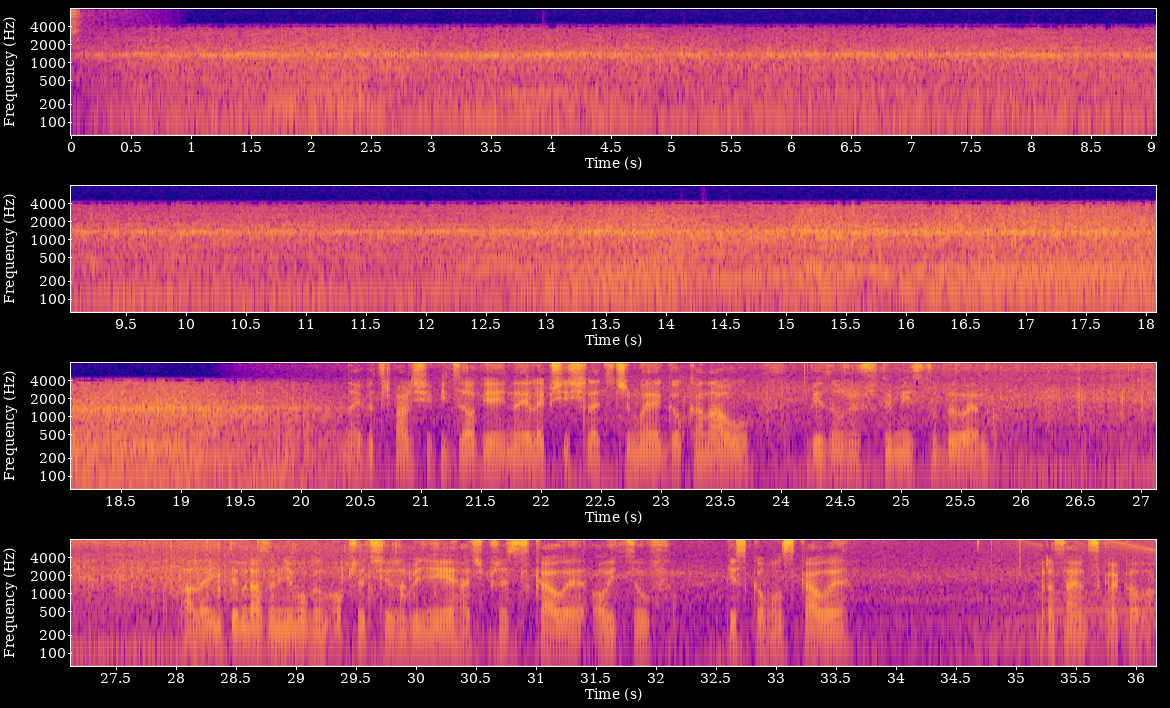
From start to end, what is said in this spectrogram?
Najwytrwalsi widzowie i najlepsi śledczy mojego kanału wiedzą, że już w tym miejscu byłem. Ale i tym razem nie mogłem oprzeć się, żeby nie jechać przez skałę ojców, pieskową skałę, wracając z Krakowa.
